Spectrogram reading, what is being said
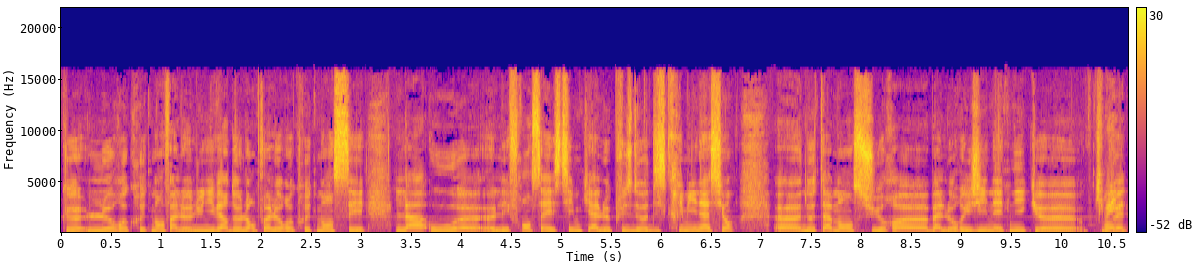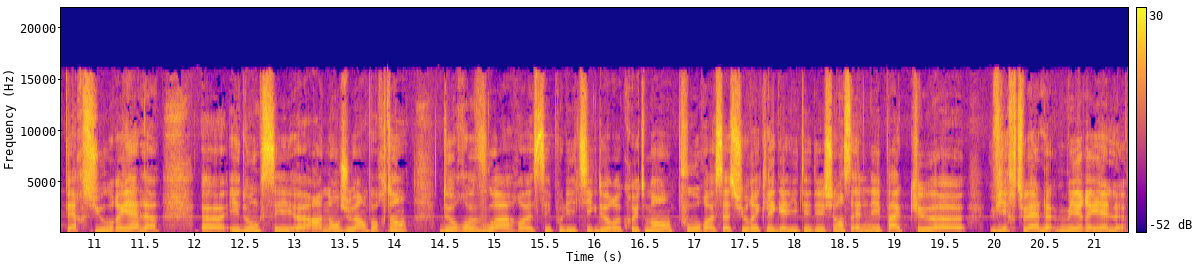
que le recrutement, enfin l'univers de l'emploi, le recrutement, c'est là où euh, les Français estiment qu'il y a le plus de discrimination, euh, notamment sur euh, bah, l'origine ethnique euh, qui Oui. peut être perçue ou réelle. Euh, et donc c'est euh, un enjeu important de revoir euh, ces politiques de recrutement pour euh, s'assurer que l'égalité des chances, elle n'est pas que euh, virtuelle, mais réelle.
